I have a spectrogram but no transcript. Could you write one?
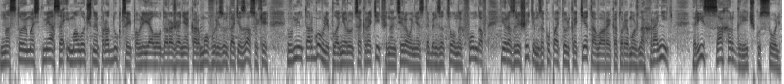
На стоимость мяса и молочной продукции повлияло удорожание кормов в результате засухи. В Минторговле планируют сократить финансирование стабилизационных фондов и разрешить им закупать только те товары, которые можно хранить – рис, сахар, гречку, соль.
